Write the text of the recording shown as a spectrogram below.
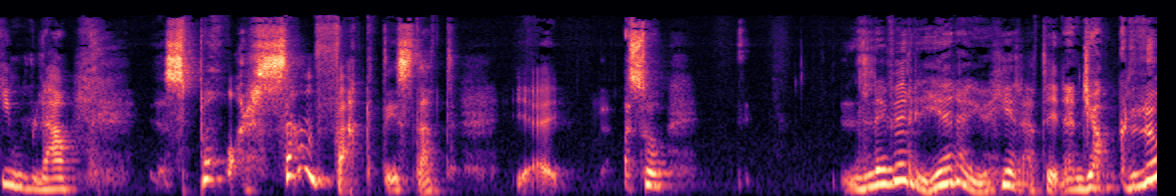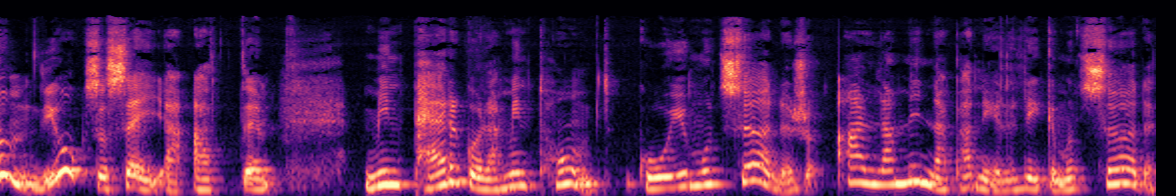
himla sparsam faktiskt. Att, eh, alltså, levererar ju hela tiden. Jag glömde ju också säga att eh, min pergola, min tomt, går ju mot söder så alla mina paneler ligger mot söder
